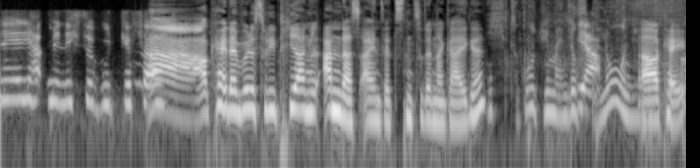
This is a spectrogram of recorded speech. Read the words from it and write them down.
Nee, die hat mir nicht so gut gefallen. Ah, okay, dann würdest du die Triangel anders einsetzen zu deiner Geige. Nicht so gut wie mein Luftballon. Ah, okay.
